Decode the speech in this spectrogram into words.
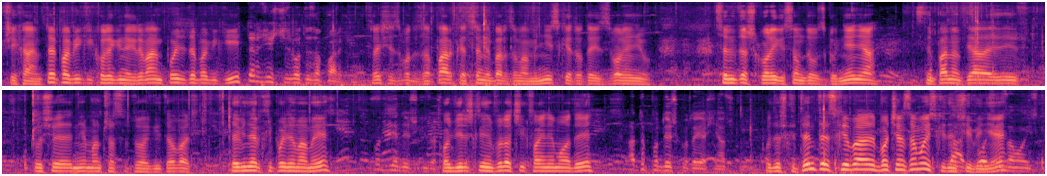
przyjechałem. Te pawiki kolegi nagrywałem, ile te pawiki? 40 zł za parkę. 40 zł za parkę, ceny bardzo mamy niskie tutaj w zwolnieniu. Ceny też kolegi są do uzgodnienia. Z tym panem ja y, tu się nie mam czasu tu agitować. Te winerki po ile mamy? Po dwie dyszki Podwierzchni wylocik fajny młody. A to po dyszku to jaśniaczki. Podyszki. Ten to jest chyba bocian zamojski ten siwy, nie? zamojski.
